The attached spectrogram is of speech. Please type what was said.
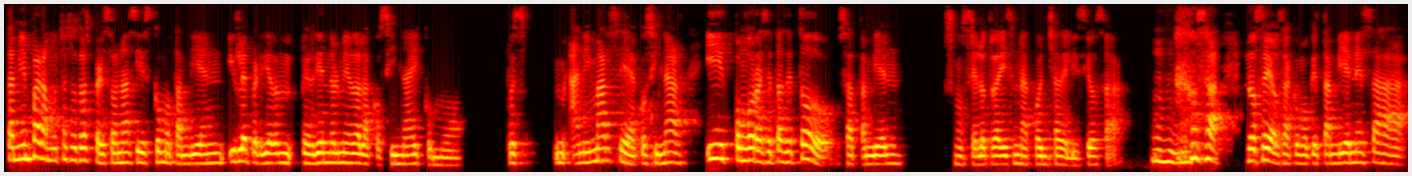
también para muchas otras personas y es como también irle perdiendo, perdiendo el miedo a la cocina y como, pues, animarse a cocinar. Y pongo recetas de todo, o sea, también, pues, no sé, el otro día hice una concha deliciosa. o sea, no sé, o sea, como que también esa,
